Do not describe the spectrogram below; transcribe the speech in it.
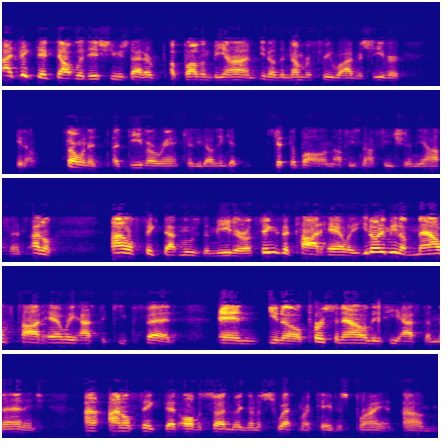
I think they've dealt with issues that are above and beyond, you know, the number three wide receiver, you know, throwing a, a diva rant because he doesn't get get the ball enough. He's not featured in the offense. I don't. I don't think that moves the meter. Or things that Todd Haley, you know what I mean? A mouth Todd Haley has to keep fed, and you know personalities he has to manage. I, I don't think that all of a sudden they're going to sweat Martavis Bryant. Um,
